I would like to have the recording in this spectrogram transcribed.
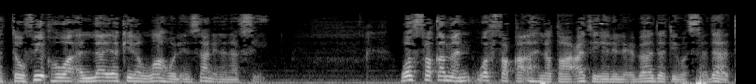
التوفيق هو أن لا يكل الله الإنسان إلى نفسه. وفق من؟ وفق أهل طاعته للعبادة والسداد.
